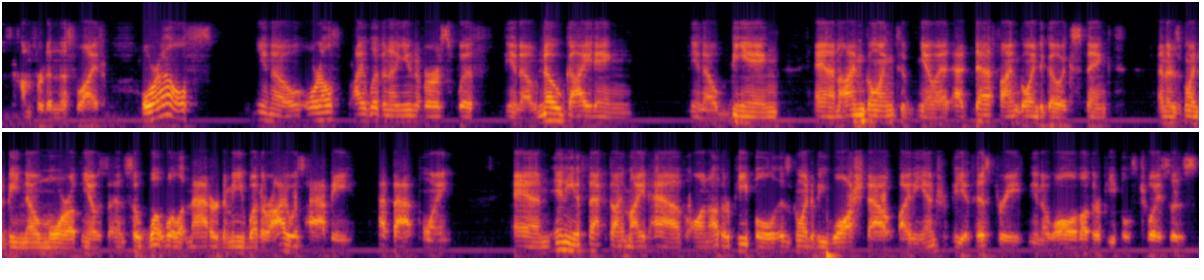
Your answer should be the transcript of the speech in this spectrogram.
discomfort in this life. Or else, you know, or else I live in a universe with, you know, no guiding, you know, being, and I'm going to, you know, at, at death, I'm going to go extinct, and there's going to be no more of, you know, and so what will it matter to me whether I was happy at that point? And any effect I might have on other people is going to be washed out by the entropy of history, you know, all of other people's choices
